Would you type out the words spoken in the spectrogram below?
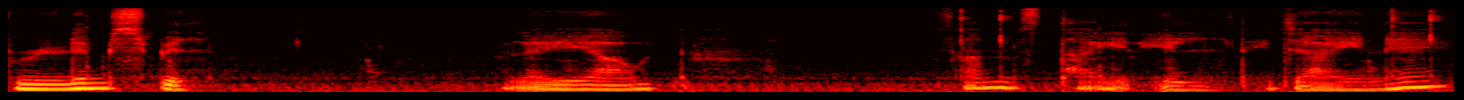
굴림 11 레이아웃 3 스타일 1 디자인의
